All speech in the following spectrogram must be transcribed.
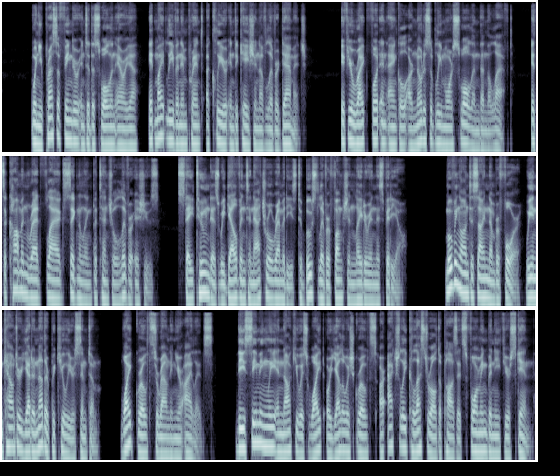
When you press a finger into the swollen area, it might leave an imprint, a clear indication of liver damage. If your right foot and ankle are noticeably more swollen than the left, it's a common red flag signaling potential liver issues. Stay tuned as we delve into natural remedies to boost liver function later in this video. Moving on to sign number 4, we encounter yet another peculiar symptom, white growth surrounding your eyelids. These seemingly innocuous white or yellowish growths are actually cholesterol deposits forming beneath your skin.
